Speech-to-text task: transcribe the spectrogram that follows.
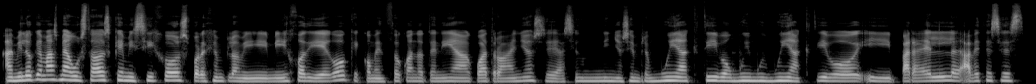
A mí lo que más me ha gustado es que mis hijos, por ejemplo, mi, mi hijo Diego, que comenzó cuando tenía cuatro años, eh, ha sido un niño siempre muy activo, muy, muy, muy activo y para él a veces es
